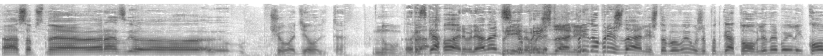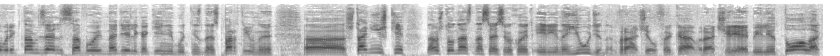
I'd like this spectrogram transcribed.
а, собственно, раз... Э, чего делали-то? ну, разговаривали, анонсировали. Предупреждали. Предупреждали, чтобы вы уже подготовлены были, коврик там взяли с собой, надели какие-нибудь, не знаю, спортивные э, штанишки, потому что у нас на связь выходит Ирина Юдина, врач ЛФК, врач-реабилитолог.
